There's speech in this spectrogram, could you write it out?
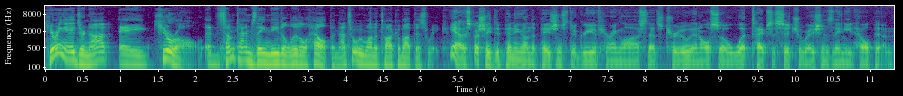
hearing aids are not a cure all, and sometimes they need a little help, and that's what we want to talk about this week. Yeah, especially depending on the patient's degree of hearing loss, that's true, and also what types of situations they need help in.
